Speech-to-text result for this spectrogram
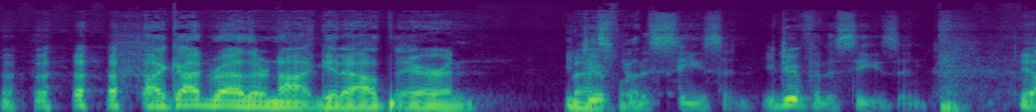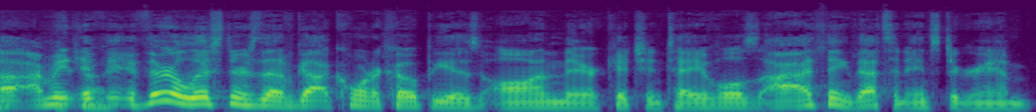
like I'd rather not get out there and you do it for the season. You do it for the season. Yeah, Uh, I mean, if, if there are listeners that have got cornucopias on their kitchen tables, I, I think that's an Instagram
